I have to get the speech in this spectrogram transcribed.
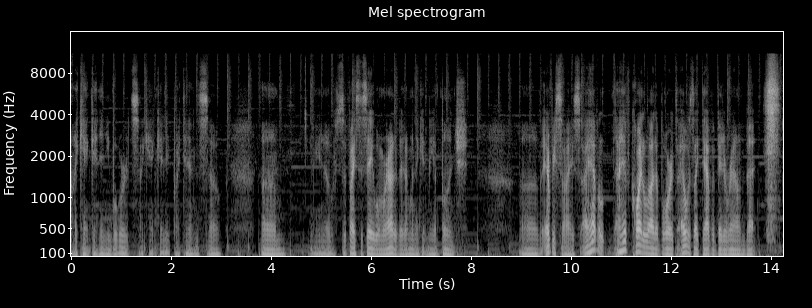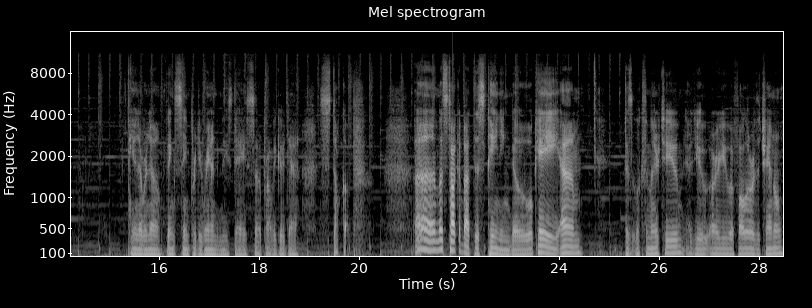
I can't get any boards. I can't get 8 by 10s so, um, you know, suffice to say, when we're out of it, I'm going to get me a bunch of every size. I have a, I have quite a lot of boards. I always like to have a bit around, but you never know. Things seem pretty random these days, so probably good to stock up. Um, let's talk about this painting, though. Okay, um, does it look familiar to you? Are you are you a follower of the channel?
